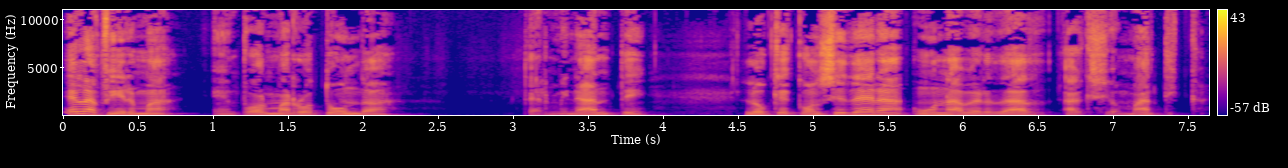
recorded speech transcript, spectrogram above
Él afirma, en forma rotunda, terminante, lo que considera una verdad axiomática,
